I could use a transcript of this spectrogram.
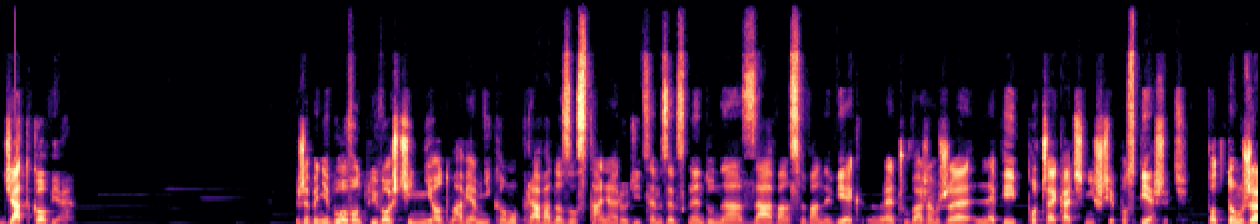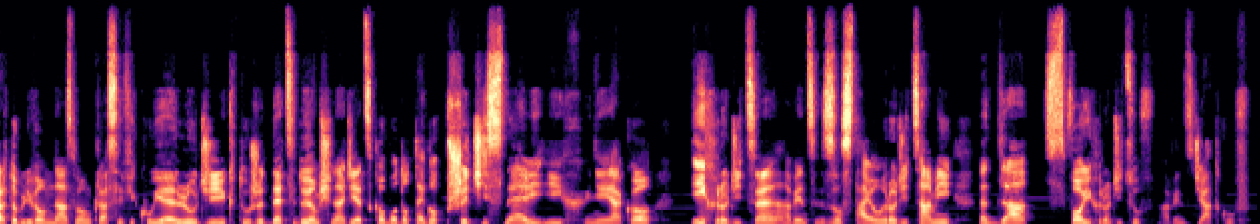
Dziadkowie. Żeby nie było wątpliwości, nie odmawiam nikomu prawa do zostania rodzicem ze względu na zaawansowany wiek, wręcz uważam, że lepiej poczekać niż się pospieszyć. Pod tą żartobliwą nazwą klasyfikuję ludzi, którzy decydują się na dziecko, bo do tego przycisnęli ich niejako ich rodzice, a więc zostają rodzicami dla swoich rodziców, a więc dziadków.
